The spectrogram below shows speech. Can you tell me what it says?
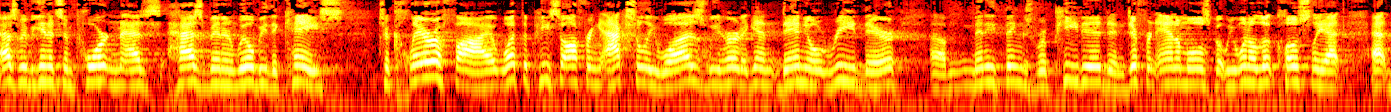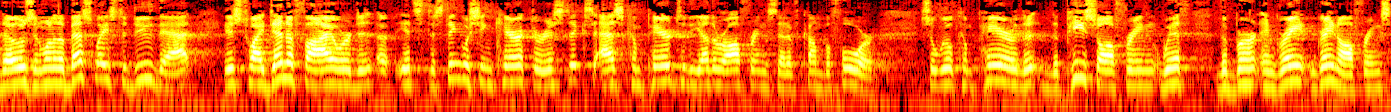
As we begin, it's important, as has been and will be the case, to clarify what the peace offering actually was. We heard again Daniel read there uh, many things repeated and different animals, but we want to look closely at, at those. And one of the best ways to do that is to identify or di- uh, its distinguishing characteristics as compared to the other offerings that have come before. So we'll compare the, the peace offering with the burnt and grain, grain offerings.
